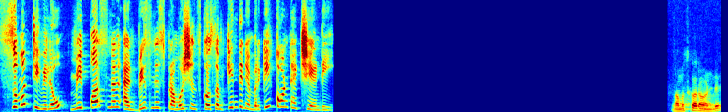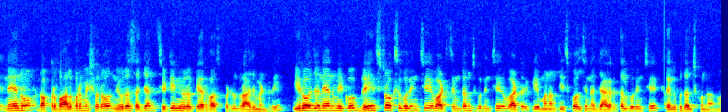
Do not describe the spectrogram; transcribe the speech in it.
సుమన్ టీవీలో మీ పర్సనల్ అండ్ బిజినెస్ ప్రమోషన్స్ కోసం కింది నెంబర్కి కాంటాక్ట్ చేయండి. నమస్కారం అండి. నేను doctor Balaparameswararao neuro surgeon city neuro care hospital Rajahmundry. ఈ రోజు నేను మీకు బ్రెయిన్ స్ట్రోక్స్ గురించి వాటి సిమ్టమ్స్ గురించి వాటికి మనం తీసుకోవాల్సిన జాగ్రత్తల గురించి తెలుపుదలుచుకున్నాను.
